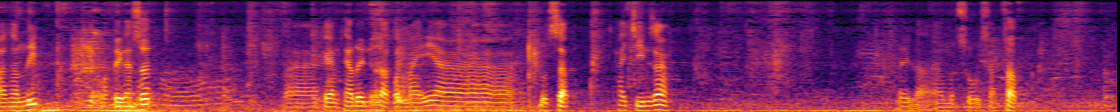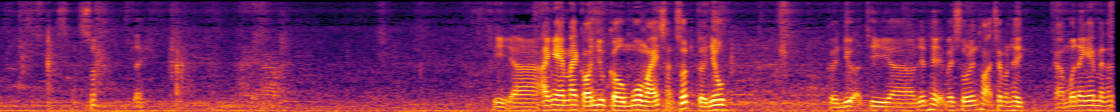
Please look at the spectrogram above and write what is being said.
300 lít, hiệu là Pegasus. Và kèm theo đây nữa là con máy à, đột sập 29 dao đây là một số sản phẩm. Sản xuất đây. Thì à, anh em ai có nhu cầu mua máy sản xuất cửa nhôm cửa nhựa thì à, liên hệ với số điện thoại trên màn hình. Cảm ơn anh em đã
